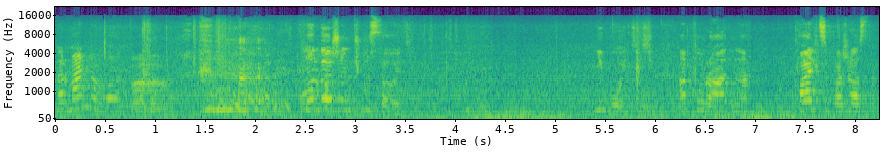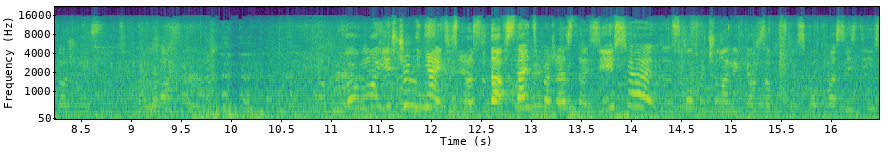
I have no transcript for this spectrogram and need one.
Нормально, Влад? Да, да. Он должен чувствовать. Не бойтесь, аккуратно. Пальцы, пожалуйста, тоже не суйте. Вы, что, меняйтесь просто. Да, встаньте, пожалуйста, здесь. а, Сколько человек, я уже запутала, сколько вас и здесь.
